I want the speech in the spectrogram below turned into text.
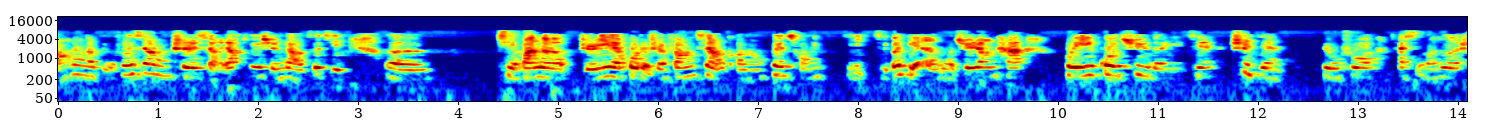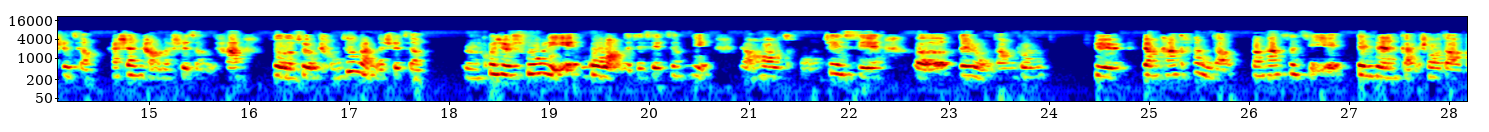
然后呢，比如说像是想要去寻找自己呃喜欢的职业或者是方向，可能会从几几个点，我去让他回忆过去的一些事件。比如说他喜欢做的事情，他擅长的事情，他做的最有成就感的事情，嗯，会去梳理过往的这些经历，然后从这些呃内容当中去让他看到，让他自己渐渐感受到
